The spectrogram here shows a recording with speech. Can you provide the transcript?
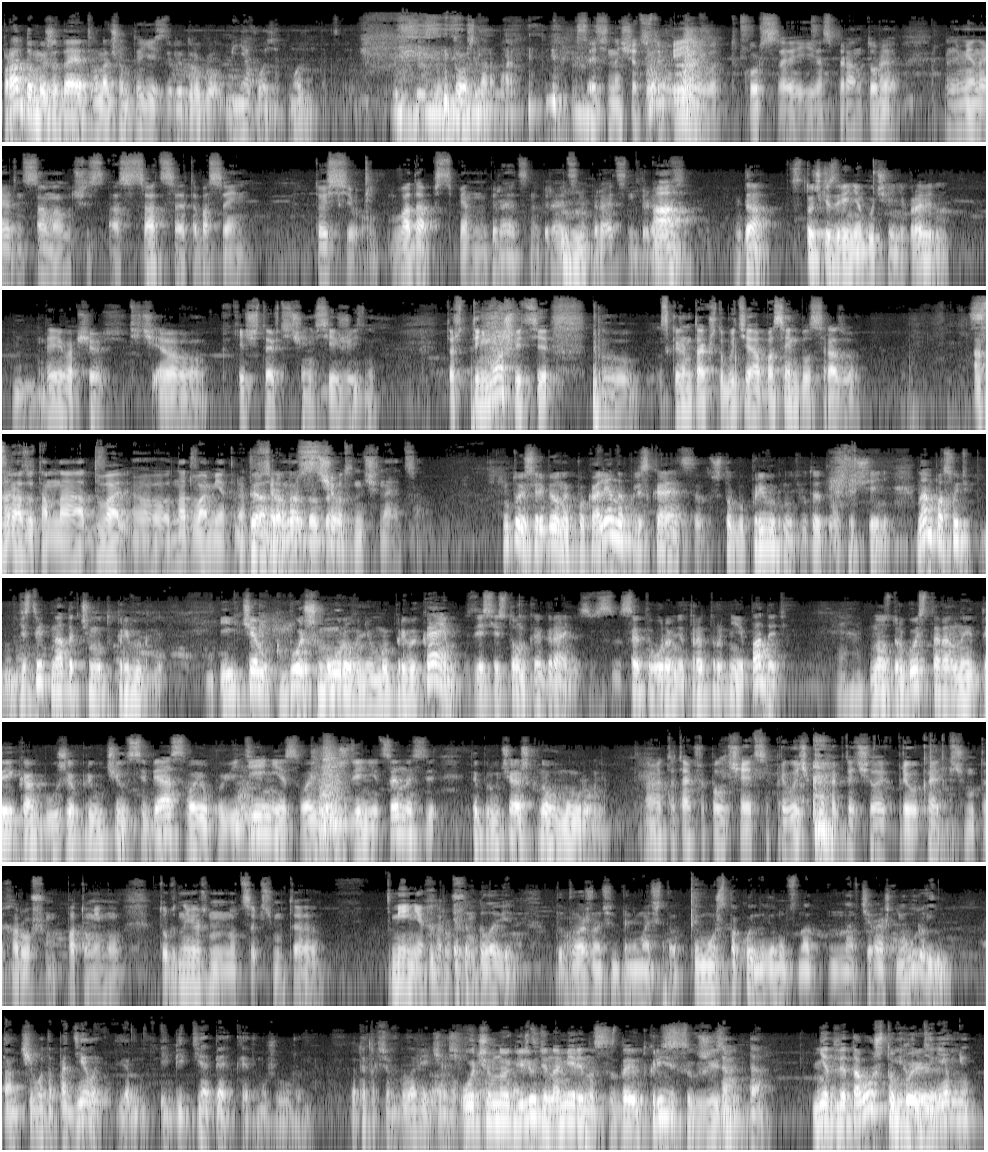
Правда, мы же до этого на чем-то ездили другом. Меня возят, можно так сказать? Тоже нормально. Кстати, насчет ступеней вот курса и аспирантуры, для меня, наверное, самая лучшая ассоциация это бассейн. То есть вода постепенно набирается, набирается, набирается, набирается. А, да, с точки зрения обучения, правильно? Да и вообще, э, как я считаю, в течение всей жизни. То, что ты не можешь ведь, э, скажем так, чтобы у тебя бассейн был сразу, Ага. сразу там на 2, на 2 метра. Да, Все да, равно да, с да, да. чего-то начинается. Ну, то есть ребенок по колено плескается, чтобы привыкнуть вот это ощущение. Нам, по сути, действительно надо к чему-то привыкнуть. И чем к большему уровню мы привыкаем, здесь есть тонкая грань, с, с этого уровня тр- труднее падать, но с другой стороны, ты как бы уже приучил себя, свое поведение, свои убеждения и ценности, ты приучаешь к новому уровню. Но это также получается привычка, когда человек привыкает к чему-то хорошему, потом ему трудно вернуться к чему-то менее Тут Это в хорошему. голове. Тут важно очень понимать, что ты можешь спокойно вернуться на, на вчерашний уровень, там чего-то поделать вернуть, и перейти опять к этому же уровню. Вот это все в голове чаще. всего, Очень многие кажется. люди намеренно создают кризисы в жизни. Да, да. Не для того, Ехать в чтобы... деревню,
